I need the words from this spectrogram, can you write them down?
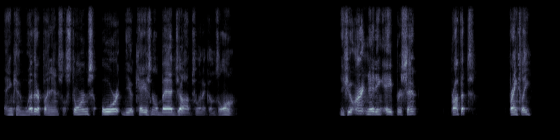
and can weather financial storms or the occasional bad jobs when it comes along. If you aren't netting 8% profit, frankly,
